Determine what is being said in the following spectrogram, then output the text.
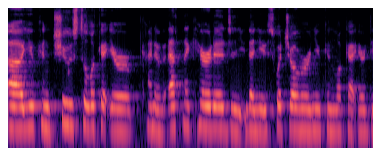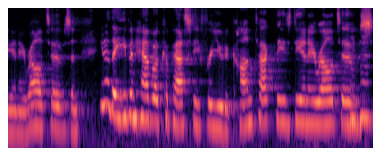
Uh, you can choose to look at your kind of ethnic heritage, and then you switch over and you can look at your DNA relatives. And you know, they even have a capacity for you to contact these DNA relatives.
